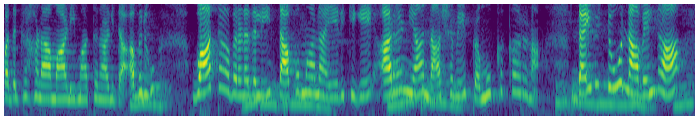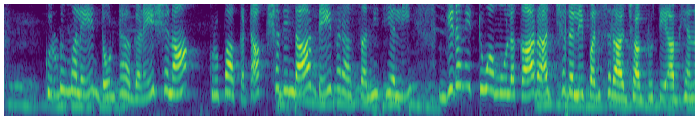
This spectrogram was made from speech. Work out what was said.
ಪದಗ್ರಹಣ ಮಾಡಿ ಮಾತನಾಡಿದ ಅವರು, ವಾತಾವರಣದಲ್ಲಿ ತಾಪಮಾನ ಏರಿಕೆಗೆ ಅರಣ್ಯ ನಾಶವೇ ಪ್ರಮುಖ ಕಾರಣ. ದಯವಿಟ್ಟು ನಾವೆಲ್ಲ ಕುರುಡುಮಲೆ, ದೊಡ್ಡ ಗಣೇಶನ ಕೃಪಾ ಕಟಾಕ್ಷದಿಂದ ದೇವರ ಸನ್ನಿಧಿಯಲ್ಲಿ ಗಿಡ ನೆಟ್ಟುವ ಮೂಲಕ ರಾಜ್ಯದಲ್ಲಿ ಪರಿಸರ ಜಾಗೃತಿ ಅಭಿಯಾನ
